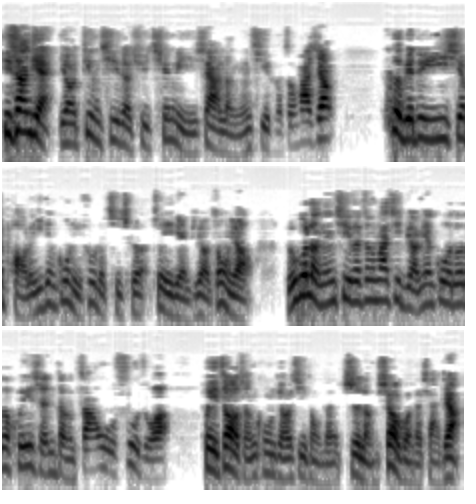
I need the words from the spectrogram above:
第三点，要定期的去清理一下冷凝器和蒸发箱，特别对于一些跑了一定公里数的汽车，这一点比较重要。如果冷凝器和蒸发器表面过多的灰尘等脏物附着，会造成空调系统的制冷效果的下降。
